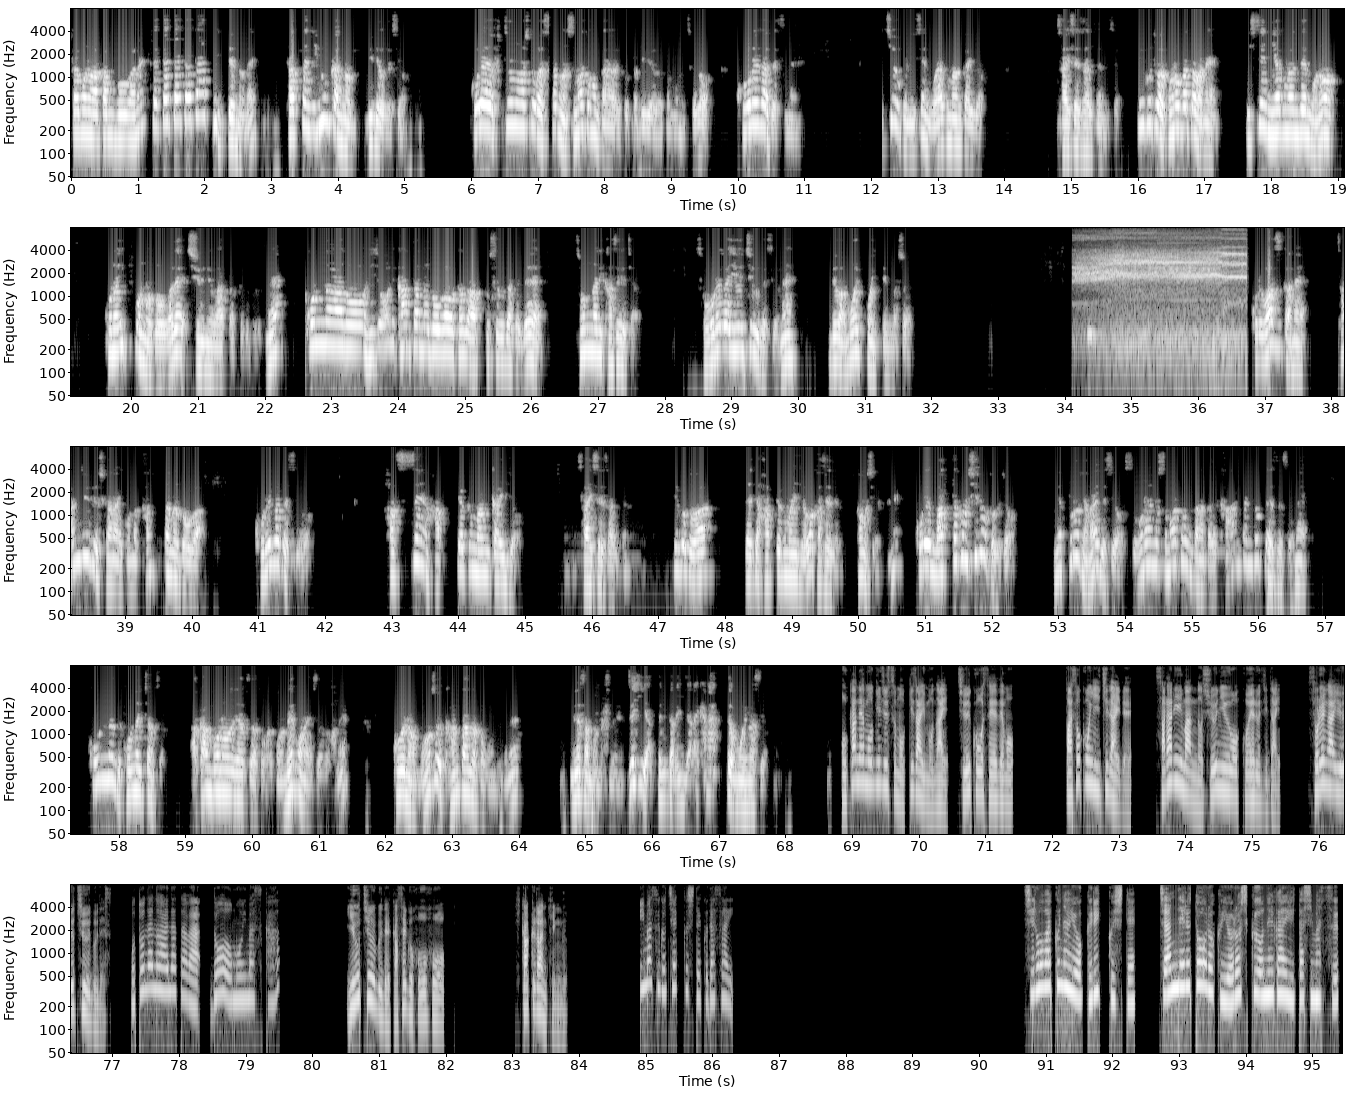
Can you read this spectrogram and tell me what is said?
双子の赤ん坊がね、タタタタタって言ってんのね。たった2分間のビデオですよ。これ、普通の人が多分スマートフォンかなで撮ったビデオだと思うんですけど、これがですね、1億2500万回以上再生されてるんですよ。ということは、この方はね、1200万前後のこの1本の動画で収入があったってことですね。こんなあの、非常に簡単な動画をただアップするだけで、そんなに稼げちゃう。それが YouTube ですよね。ではもう一本行ってみましょう。これわずかね、30秒しかないこんな簡単な動画。これがですよ、8800万回以上再生されてる。ということは、だいたい800万以上は稼いでるかもしれないね。これ全くの素人でしょ？ね、プロじゃないですよ。そこら辺のスマートフォンかなんかで簡単に撮ったやつですよね。こんなんでこんな言っちゃうんですよ。赤ん坊のやつだとか、この猫のやつだとかね。こういうのはものすごい簡単だと思うんですよね。皆さんもですね、ぜひやってみたらいいんじゃないかなって思いますよ。お金も技術も機材もない中高生でも、パソコン1台でサラリーマンの収入を超える時代。それが YouTube です。大人のあなたはどう思いますか？YouTube で稼ぐ方法。比較ランキング。今すぐチェックしてください。白枠内をクリックして、チャンネル登録よろしくお願いいたします。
